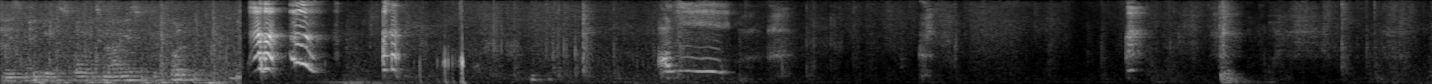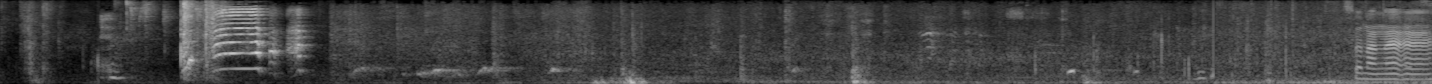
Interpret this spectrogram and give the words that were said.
She's making so much noise so நாங்கள்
